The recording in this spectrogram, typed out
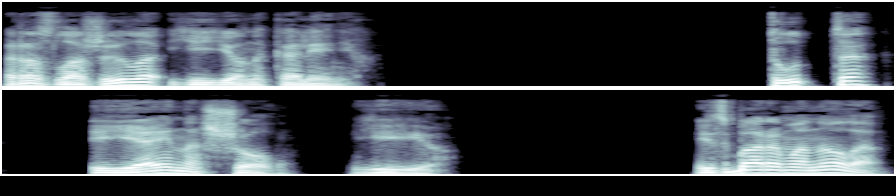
разложила ее на коленях. Тут-то я и нашел ее. Из бара Манола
